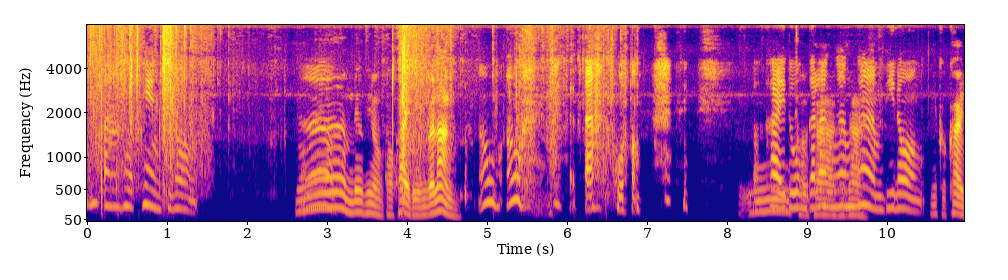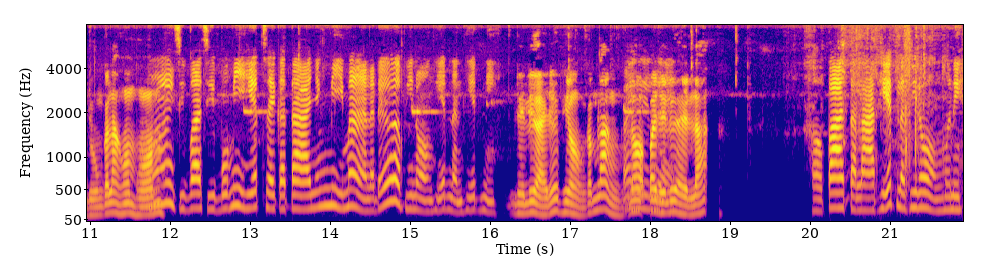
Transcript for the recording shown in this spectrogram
มันปลาหกแห้งพี่น้องงามเด้อพี่น้องเขาไข่ดงกำลังเอ้าเอ้าตาขวามเขาไข่ดงกำลังงามงามๆพี่น้องนี่เขาไข่ดงกำลังหอมหอมอ้ายสิว่าสิบ่มีเฮ็ดใส่กระตายังมีมาละเด้อพี่น้องเฮ็ดนั่นเฮ็ดนี่ๆเรื่อยๆเด้อพี่น้องกำลังไปเลาะไปเรื่อยๆเรื่อยๆละเขาป้าตลาดเฮ็ดละพี่น้องมื้อนี้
